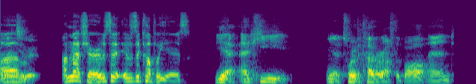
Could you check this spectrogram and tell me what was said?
Um, or, I'm not sure. It was a it was a couple years. Yeah, and he you know tore the cover off the ball and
